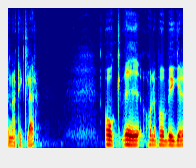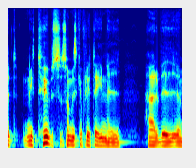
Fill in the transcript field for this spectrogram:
000 artiklar. Och vi håller på och bygger ett nytt hus som vi ska flytta in i här vid eh,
